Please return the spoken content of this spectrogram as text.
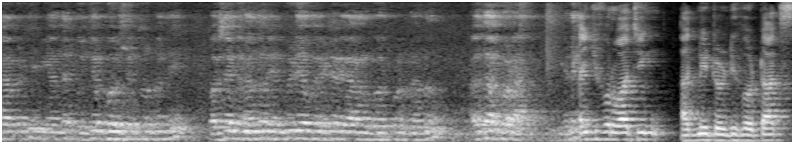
కాబట్టి మీ అందరికి ఉద్యోగ భవిష్యత్తు ఉంటుంది. బహుశా మీరు అందరూ ఎంపీడీఓ రిటైర్ కావాలని కోరుకుంటున్నాను. అవుతారు కూడా. Thank you for watching Agni twenty four talks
